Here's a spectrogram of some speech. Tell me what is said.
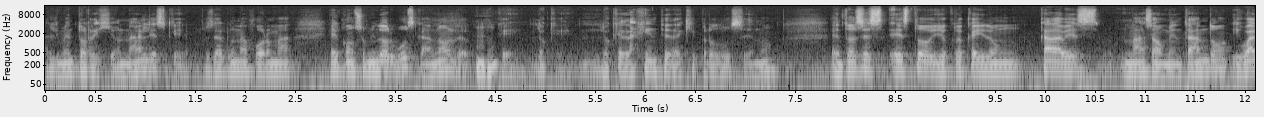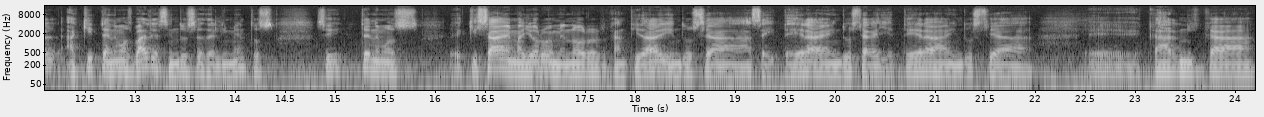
alimentos regionales que pues de alguna forma el consumidor busca, ¿no? Lo, que, lo, que, lo que la gente de aquí produce, ¿no? Entonces esto yo creo que ha ido cada vez más aumentando. Igual aquí tenemos varias industrias de alimentos, ¿sí? Tenemos eh, quizá en mayor o en menor cantidad industria aceitera, industria galletera, industria eh, cárnica,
